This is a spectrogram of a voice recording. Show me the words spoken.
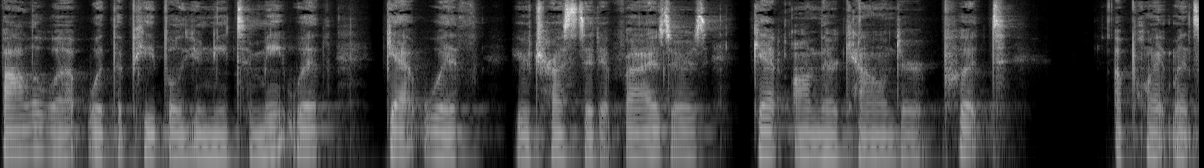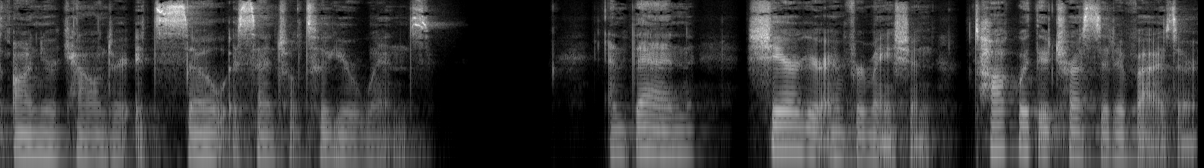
Follow up with the people you need to meet with. Get with your trusted advisors, get on their calendar, put appointments on your calendar. It's so essential to your wins. And then share your information. Talk with your trusted advisor.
